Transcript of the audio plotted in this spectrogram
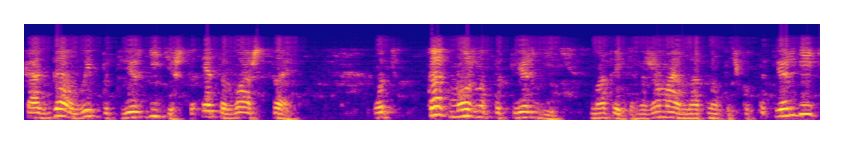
когда вы подтвердите, что это ваш сайт. Вот как можно подтвердить? Смотрите, нажимаем на кнопочку «Подтвердить».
